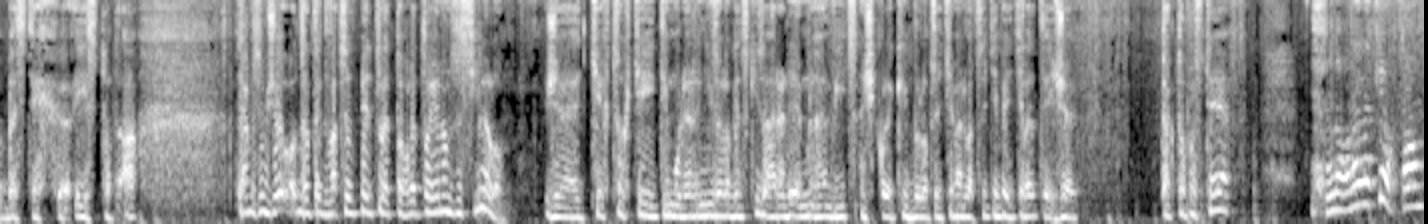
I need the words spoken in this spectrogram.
bez těch jistot. A já myslím, že za těch 25 let tohle to jenom zesílilo že těch, co chtějí ty moderní zoologické zahrady, je mnohem víc, než kolik bylo před těmi 25 lety, že tak to prostě je. No, ale taky o tom,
